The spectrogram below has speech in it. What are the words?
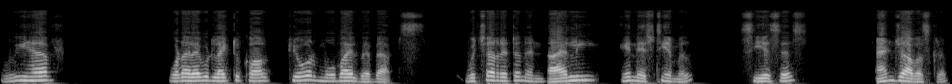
we have what I would like to call pure mobile web apps, which are written entirely in HTML, CSS, and JavaScript.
